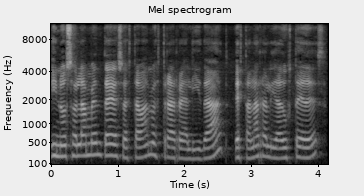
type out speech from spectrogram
Y no solamente eso, estaba nuestra realidad, está en la realidad de ustedes,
